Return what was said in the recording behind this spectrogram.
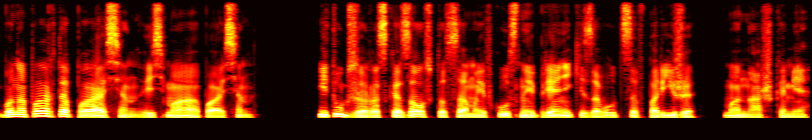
Бонапарт опасен, весьма опасен. И тут же рассказал, что самые вкусные пряники зовутся в Париже монашками.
